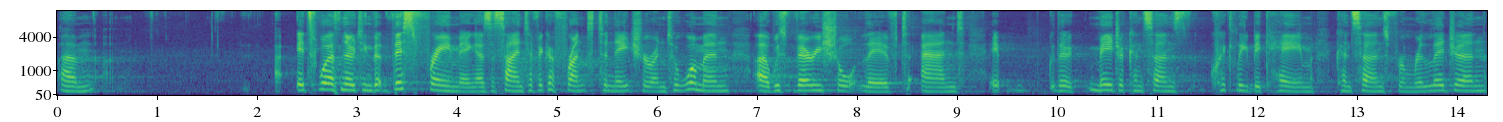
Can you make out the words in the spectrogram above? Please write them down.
Um, it's worth noting that this framing as a scientific affront to nature and to woman uh, was very short-lived, and it, the major concerns quickly became concerns from religion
